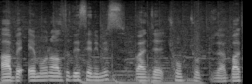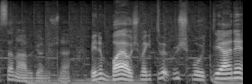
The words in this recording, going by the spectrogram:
Abi M16 desenimiz bence çok çok güzel. Baksana abi görünüşüne. Benim bayağı hoşuma gitti ve 3 boyutlu yani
